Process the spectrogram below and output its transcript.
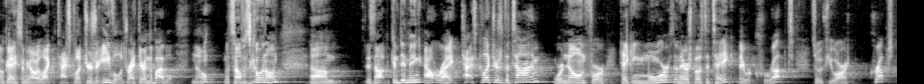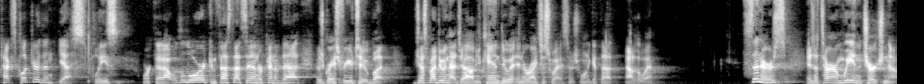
Okay, some of y'all are like, tax collectors are evil. It's right there in the Bible. No, that's not what's going on. Um, it's not condemning outright. Tax collectors at the time were known for taking more than they were supposed to take. They were corrupt. So if you are a corrupt tax collector, then yes, please work that out with the Lord, confess that sin, repent of that. There's grace for you too. But just by doing that job, you can do it in a righteous way. So I just want to get that out of the way. Sinners is a term we in the church know.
